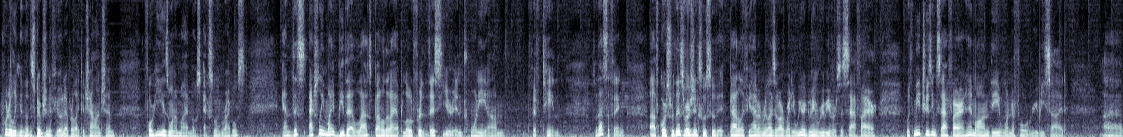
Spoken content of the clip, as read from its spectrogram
Twitter link in the description if you would ever like to challenge him, for he is one of my most excellent rivals. And this actually might be the last battle that I upload for this year in 2015. So that's the thing. Uh, of course, for this version exclusive battle, if you haven't realized it already, we are doing Ruby versus Sapphire, with me choosing Sapphire and him on the wonderful Ruby side. Uh,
